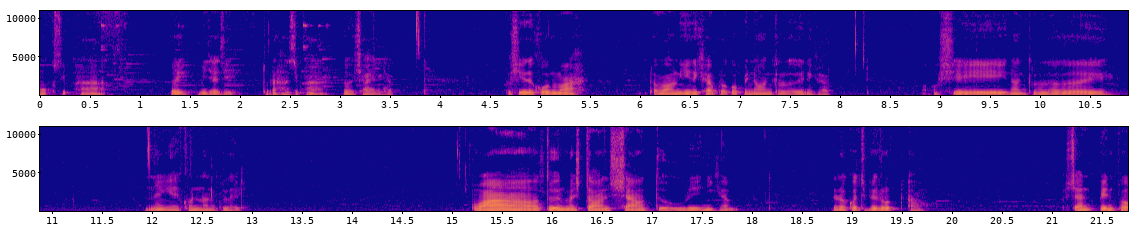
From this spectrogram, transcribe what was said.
หกสิบห้าเอ้ย ไม่ใช่สิ ตัวละห้าสิบห้าเออใช่นะครับโอเคทุกคนมา ระหว่างนี้นะครับ เราก็ไปนอนกันเลยนะครับ โอเคนอนกันเลย นี่คนนอนกันเลย ว้าวตื่นมาตอนเช้าตู่เลยนี่ครับเดี๋ยวเราก็จะไปรถอ้าวฉันเป็นพ่อ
